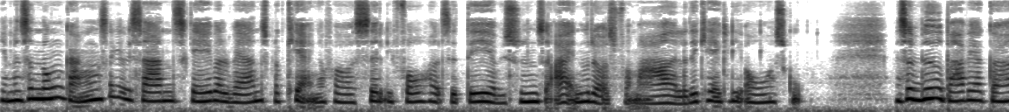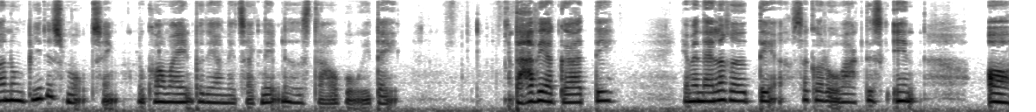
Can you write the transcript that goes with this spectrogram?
jamen så nogle gange, så kan vi sagtens skabe alverdens blokeringer for os selv i forhold til det, og vi synes, at ej, nu er det også for meget, eller det kan jeg ikke lige overskue. Men så ved bare ved at gøre nogle bitte små ting. Nu kommer jeg ind på det her med taknemmelighedsdagbog i dag. Bare ved at gøre det, jamen allerede der, så går du faktisk ind og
